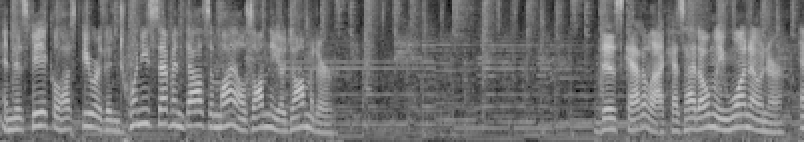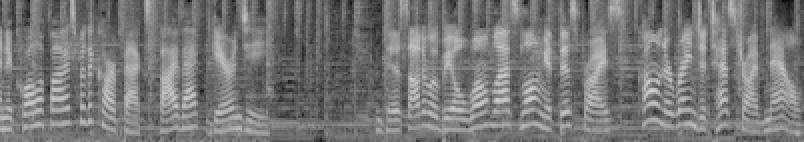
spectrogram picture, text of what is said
and this vehicle has fewer than 27,000 miles on the odometer. This Cadillac has had only one owner, and it qualifies for the Carfax buyback guarantee. This automobile won't last long at this price. Call and arrange a test drive now.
